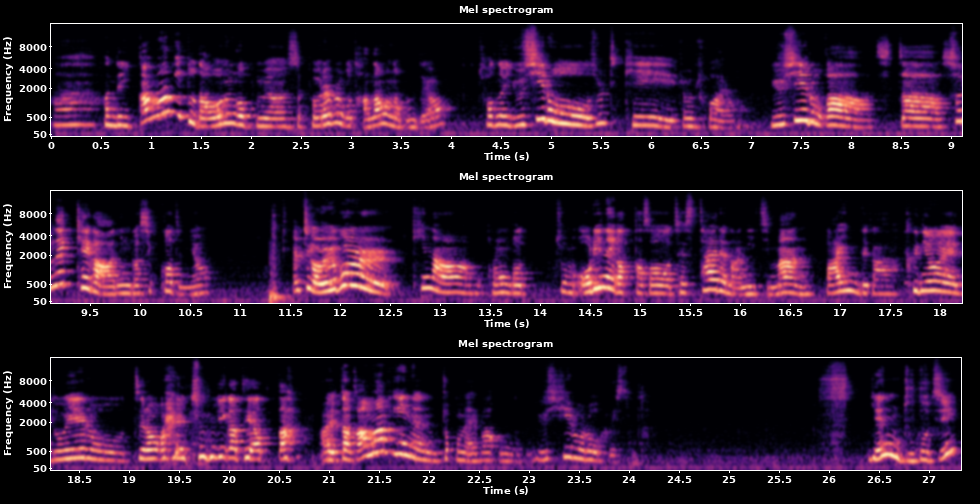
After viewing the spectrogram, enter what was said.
아 근데 이 까마귀도 나오는 거 보면 진짜 별의별 거 다 나오나 본데요? 저는 유시로 솔직히 좀 좋아요. 유시로가 진짜 순애캐가 아닌가 싶거든요. 솔직히 얼굴 키나 뭐 그런 거 좀 어린애 같아서 제 스타일은 아니지만 마인드가 그녀의 노예로 들어갈 준비가 되었다. 아, 일단 까마귀는 조금 에바고 유시로로 가겠습니다. 얘는 누구지?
